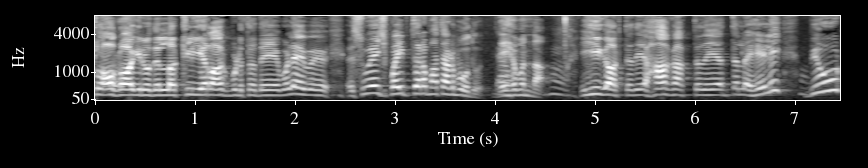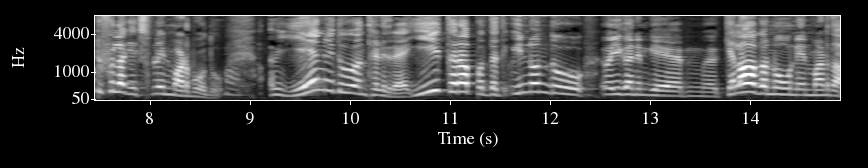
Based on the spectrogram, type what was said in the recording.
ಕ್ಲಾಗ್ ಆಗಿರೋದೆಲ್ಲ ಕ್ಲಿಯರ್ ಆಗಿಬಿಡ್ತದೆ ಒಳ್ಳೆ ಸುವೇಜ್ ಪೈಪ್ ಥರ ಮಾತಾಡ್ಬೋದು ದೇಹವನ್ನ. ಹೀಗಾಗ್ತದೆ ಹಾಗಾಗ್ತದೆ ಅಂತೆಲ್ಲ ಹೇಳಿ ಬ್ಯೂಟಿಫುಲ್ ಆಗಿ ಎಕ್ಸ್ಪ್ಲೈನ್ ಮಾಡ್ಬೋದು. ಏನು ಇದು ಅಂತ ಹೇಳಿದ್ರೆ ಈ ಥರ ಪದ್ಧತಿ ಇನ್ನೊಂದು ಈಗ ನಿಮಗೆ ಕೆಲಾಗ್ ಅನ್ನೋನು ಏನು ಮಾಡ್ದ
